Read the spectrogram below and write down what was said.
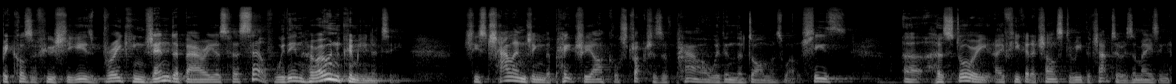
because of who she is, breaking gender barriers herself within her own community. She's challenging the patriarchal structures of power within the Dom as well. She's uh, her story, if you get a chance to read the chapter, is amazing.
